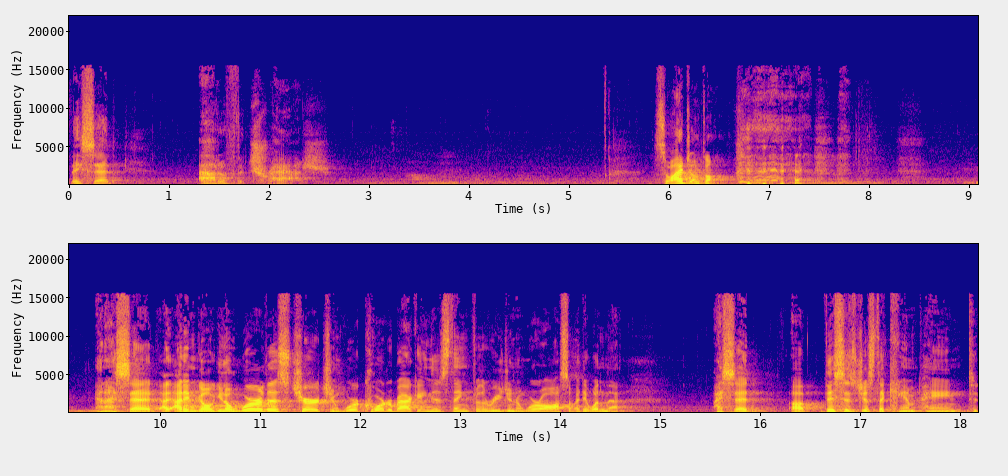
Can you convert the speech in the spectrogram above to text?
they said, Out of the trash. So I jumped on. And I said, I, I, didn't go, you know, we're this church and we're quarterbacking this thing for the region and we're awesome. I did wasn't that. I said, uh, this is just a campaign to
